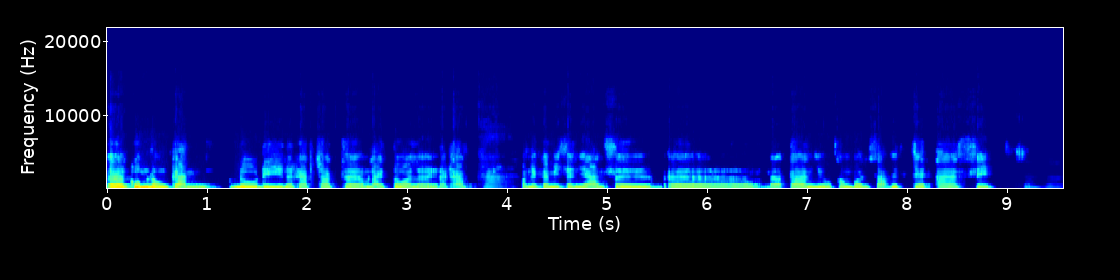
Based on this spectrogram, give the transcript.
เออกลุ่มลงกันดูดีนะครับช็อตเทอมหลายตัวเลยนะครับค่ะวันนี้ก็มีสัญญาณซื้อ เอ่อแนวต้านอยู่ข้างบน37 50อือหือ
